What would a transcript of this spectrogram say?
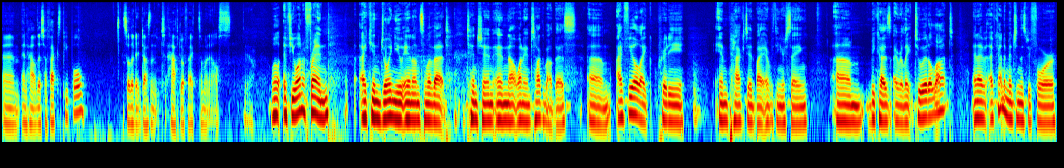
um, and how this affects people, so that it doesn't have to affect someone else. Yeah. Well, if you want a friend, I can join you in on some of that tension and not wanting to talk about this. Um, I feel like pretty impacted by everything you're saying um, because I relate to it a lot. And I've, I've kind of mentioned this before.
